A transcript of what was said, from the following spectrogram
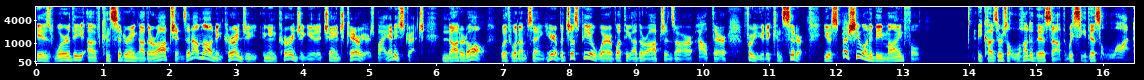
is worthy of considering other options? And I'm not encouraging, encouraging you to change carriers by any stretch, not at all with what I'm saying here, but just be aware of what the other options are out there for you to consider. You especially want to be mindful because there's a lot of this out there. We see this a lot.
